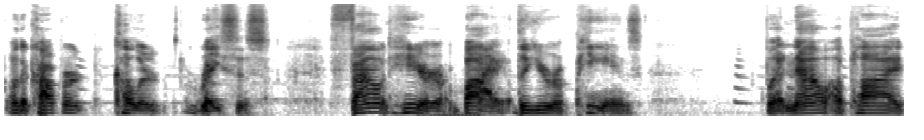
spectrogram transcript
or the copper colored races found here by the Europeans, but now applied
